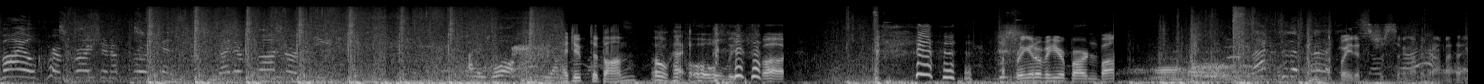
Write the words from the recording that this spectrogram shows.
Vile perversion approaches. Neither fun nor peace. I walk I duped the bomb. Oh heck. Holy fuck. Bring it over here, Bardin Bomb. Back to the purge. Wait, it's just sitting on the ground, I think.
